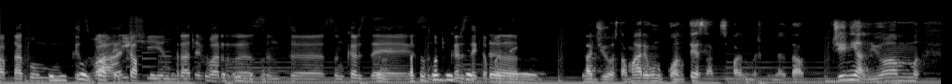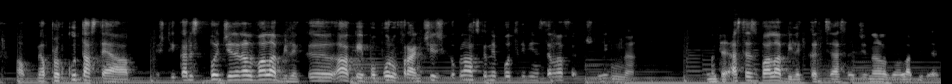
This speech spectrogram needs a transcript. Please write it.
fapt acum sunt câțiva toate ani șapte, și într-adevăr șapte, sunt, uh, sunt cărți de, Da, Asta sunt tot cărți de căpătăi. Gagiul ăsta, mai are un contest, mi se pare, nu mai știu cum le-a dat. Genial, eu am, a- mi-a plăcut astea, știi, care sunt, bă, general valabile, că, a, că e poporul francez și că, las că ne potrivim, suntem la fel, știi? Da. Uite, Astea sunt valabile, cărțile astea, general valabile.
